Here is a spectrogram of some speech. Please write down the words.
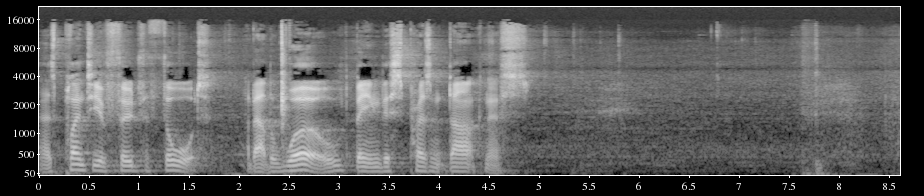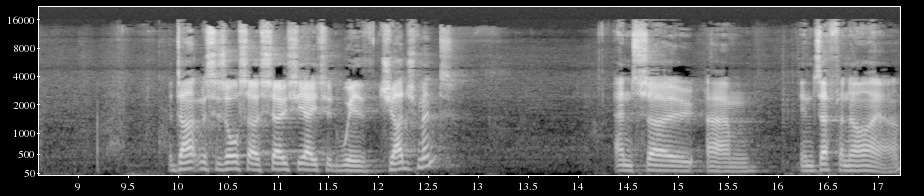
There's plenty of food for thought about the world being this present darkness. The darkness is also associated with judgment. And so um, in Zephaniah,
